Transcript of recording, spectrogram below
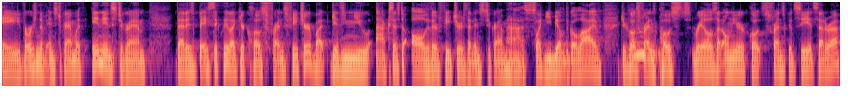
a version of Instagram within Instagram that is basically like your close friends feature, but giving you access to all the other features that Instagram has. So like you'd be able to go live to your close friends, mm. post reels that only your close friends could see, etc.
